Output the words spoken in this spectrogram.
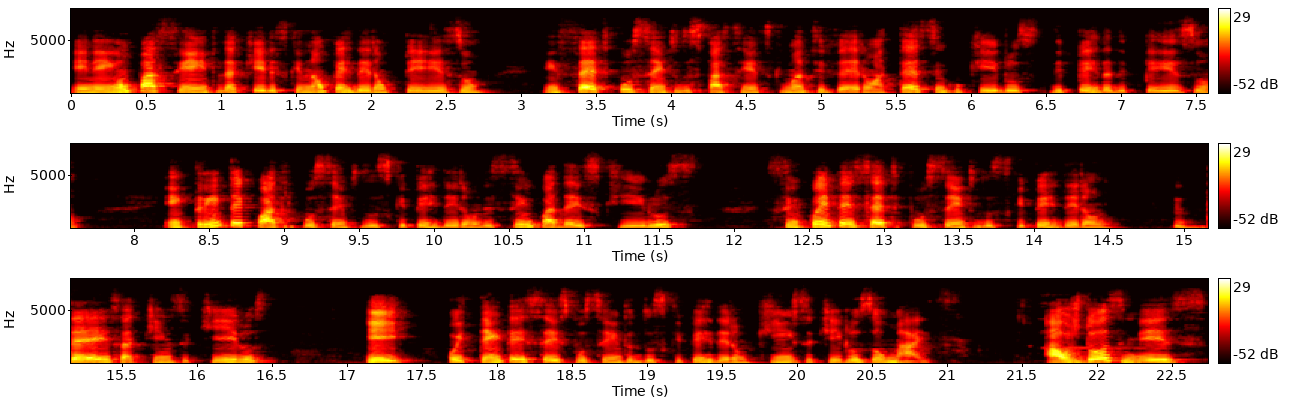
Em nenhum paciente daqueles que não perderam peso, em 7% dos pacientes que mantiveram até 5 quilos de perda de peso, em 34% dos que perderam de 5 a 10 quilos, 57% dos que perderam de 10 a 15 quilos e 86% dos que perderam 15 quilos ou mais. Aos 12 meses,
